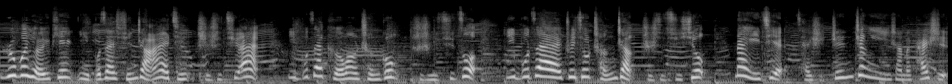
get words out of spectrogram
如果有一天你不再寻找爱情，只是去爱；你不再渴望成功，只是去做；你不再追求成长，只是去修，那一切才是真正意义上的开始。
